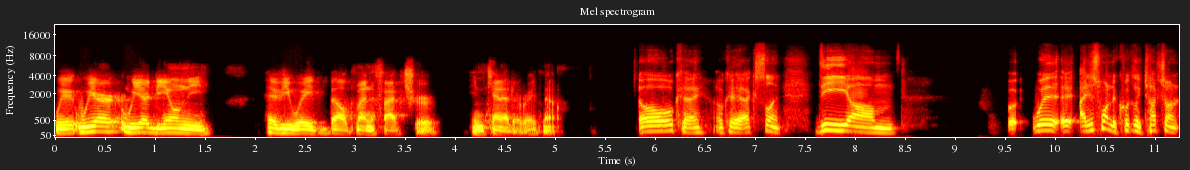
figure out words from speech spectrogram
We we are we are the only heavyweight belt manufacturer in Canada right now. Oh, okay, okay, excellent. The um, I just wanted to quickly touch on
